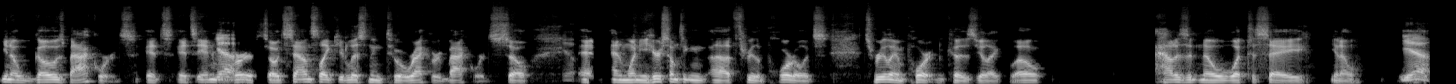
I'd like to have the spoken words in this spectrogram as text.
you know goes backwards. It's it's in Yeah. reverse. So it sounds like you're listening to a record backwards. So Yep. and, and when you hear something uh, through the portal it's it's really important because you're like well how does it know what to say you know? Yeah,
